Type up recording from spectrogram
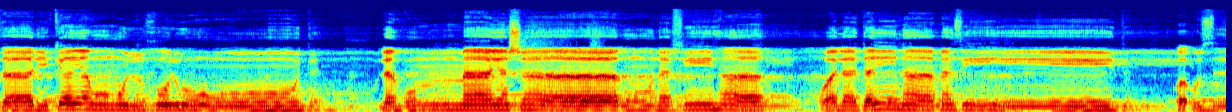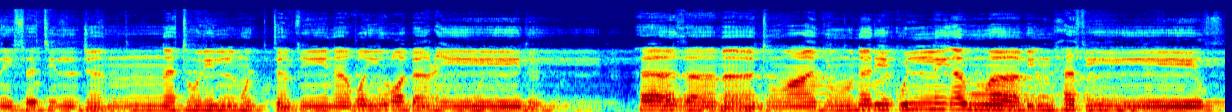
ذلك يوم الخلود. لهم ما يشاءون فيها ولدينا مزيد. وأزلفت الجنة للمتقين غير بعيد. هذا ما توعدون لكل أواب حفيظ.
